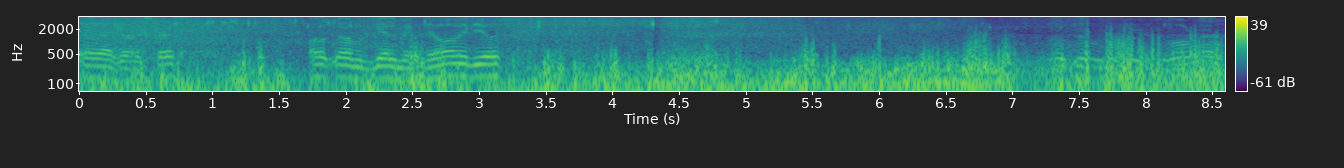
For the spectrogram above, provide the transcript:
Evet arkadaşlar balıklarımız gelmeye devam ediyor. Balıklarımızın gerisi orada.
